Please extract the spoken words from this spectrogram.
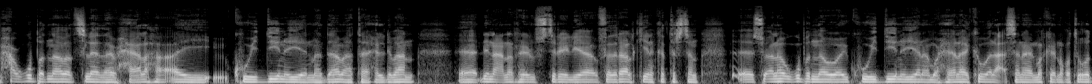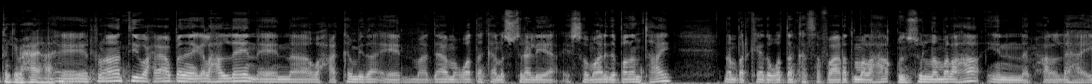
maxaa ugu badnaabaad is leedahay waxyaalaha ay ku weydiinayeen maadaama aad tahay xildhibaan dhinacna reer australia federaalkiina ka tirsan su'aalaha ugu badnaa oo ay ku weydiinayeen ama waxyaalaha ka walaacsanayeen markay noqotay wadankii maxay ahaay run-aantii waxyaaba badan igala hadleen waxaa ka mid a maadaama wadankan australia ay soomaalida badan tahay nambarkeeda wadanka safaarad ma laha qunsulna ma laha in maxaa la dhahay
